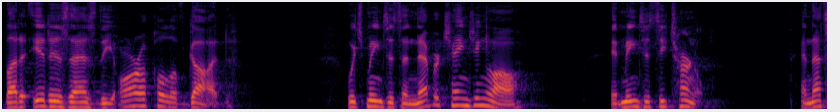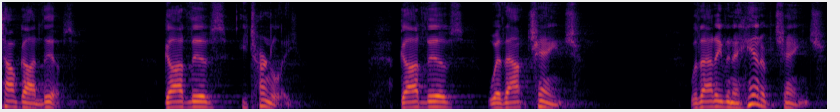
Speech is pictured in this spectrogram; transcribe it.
but it is as the oracle of God, which means it's a never changing law. It means it's eternal. And that's how God lives. God lives eternally. God lives without change, without even a hint of change.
